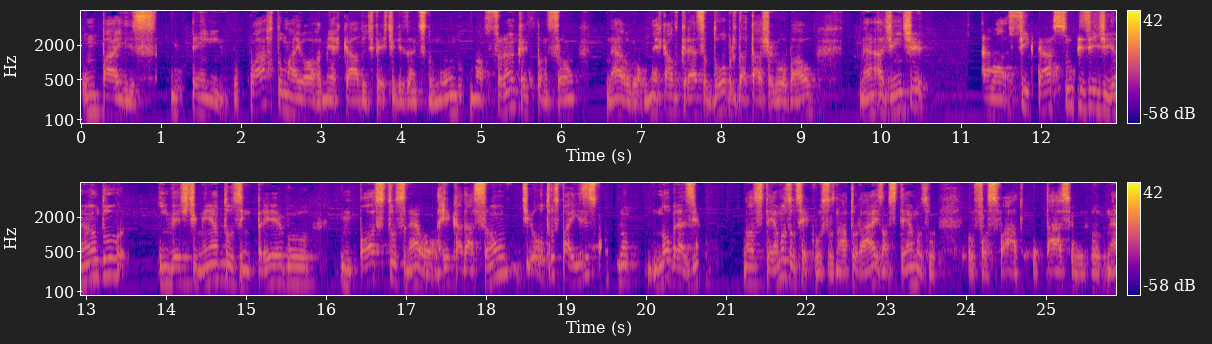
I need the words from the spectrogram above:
um país que tem o quarto maior mercado de fertilizantes do mundo, uma franca expansão, né? o mercado cresce o dobro da taxa global, né? a gente uh, ficar subsidiando investimentos, emprego, impostos, né, arrecadação de outros países. No, no, Brasil, nós temos os recursos naturais, nós temos o, o fosfato, o potássio, o, né,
